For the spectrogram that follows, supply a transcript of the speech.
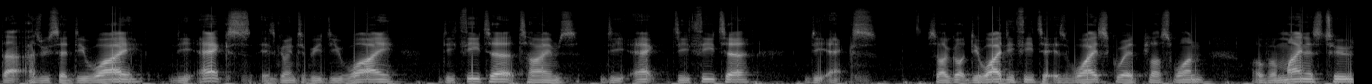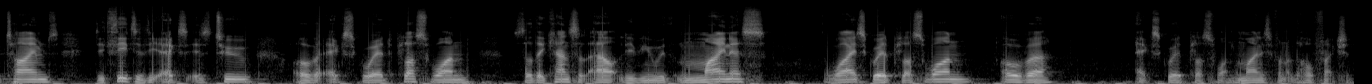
that as we said dy dx is going to be dy d theta times dx d theta dx. So I've got dy d theta is y squared plus 1 over minus 2 times d theta dx is 2 over x squared plus 1 so they cancel out leaving you with minus y squared plus 1 over x squared plus 1 the minus front of the whole fraction.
